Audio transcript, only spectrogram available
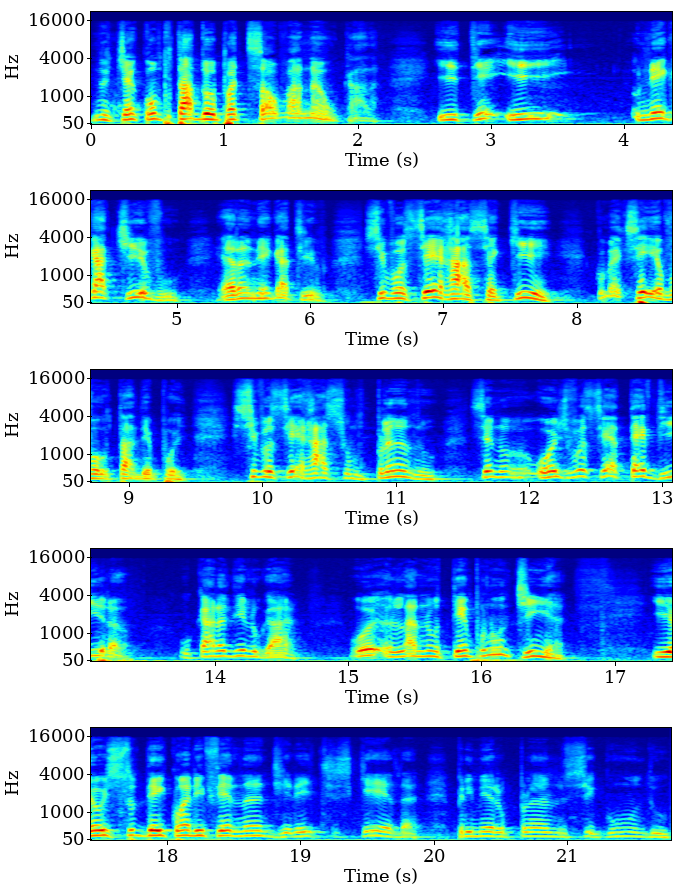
não tinha computador para te salvar, não, cara. E, ti- e o negativo era negativo. Se você errasse aqui, como é que você ia voltar depois? Se você errasse um plano, você não- hoje você até vira o cara de lugar. Lá no tempo não tinha. E eu estudei com Ari Fernandes, direita e esquerda, primeiro plano, segundo,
